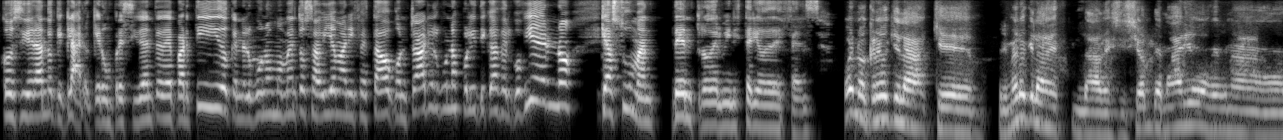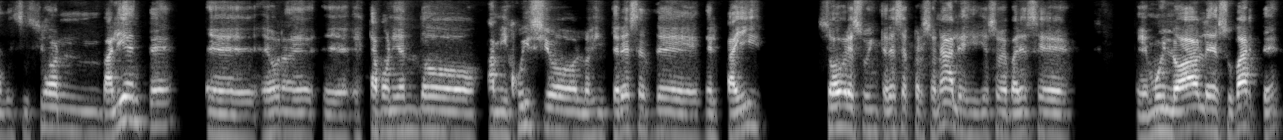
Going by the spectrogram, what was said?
considerando que, claro, que era un presidente de partido, que en algunos momentos había manifestado contrario a algunas políticas del gobierno, que asuman dentro del Ministerio de Defensa? Bueno, creo que, la, que primero que la, la decisión de Mario es una decisión valiente, eh, eh, está poniendo, a mi juicio, los intereses del país sobre sus intereses personales y eso me parece eh, muy loable de su parte.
